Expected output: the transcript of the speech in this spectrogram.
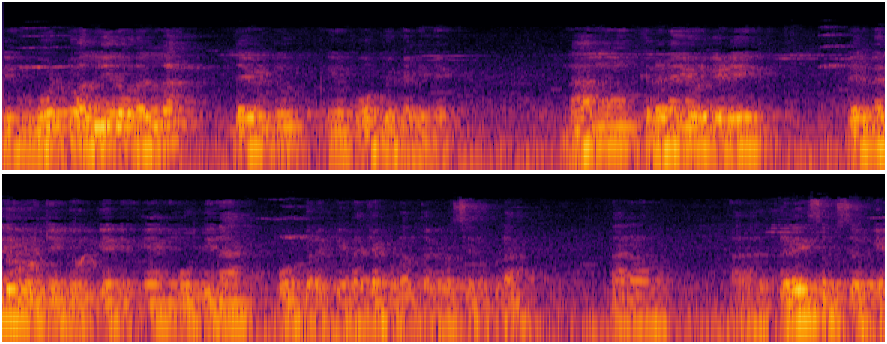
ನೀವು ಓಟು ಅಲ್ಲಿರೋರೆಲ್ಲ ದಯವಿಟ್ಟು ನೀವು ಹೋಗ್ಬೇಕು ಅಲ್ಲಿಗೆ ನಾನು ಕಿರಣಯ್ಯವ್ರಿಗೆ ಹೇಳಿ ಬೇರೆ ಬೇರೆ ಅವ್ರಿಗೆ ನಿಮಗೆ ಮೂರು ದಿನ ಹೋಗಿ ಬರೋಕ್ಕೆ ರಜೆ ಕೊಡುವಂಥ ವ್ಯವಸ್ಥೆನೂ ಕೂಡ ನಾನು ಕ್ರೀಡೆ ಸಂಸ್ಥೆಯವ್ರಿಗೆ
